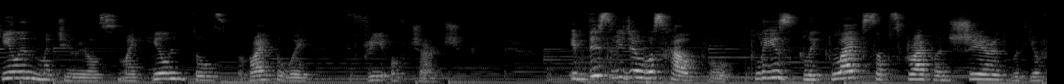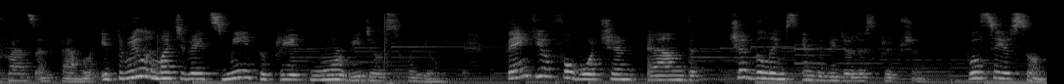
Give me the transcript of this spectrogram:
healing materials, my healing tools right away, free of charge. If this video was helpful, please click like, subscribe and share it with your friends and family. It really motivates me to create more videos for you. Thank you for watching and check the links in the video description. We'll see you soon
